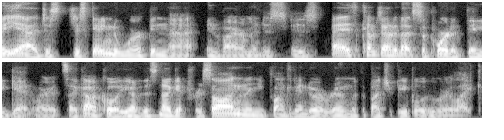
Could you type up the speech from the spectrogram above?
but yeah, just just getting to work in that environment is is it comes down to that supported thing again, where it's like, oh, cool, you have this nugget for a song, and then you plunk it into a room with a bunch of people who are like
